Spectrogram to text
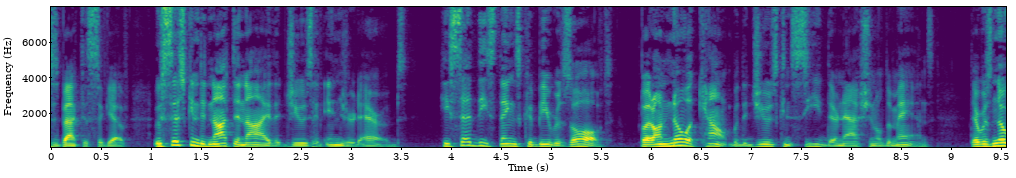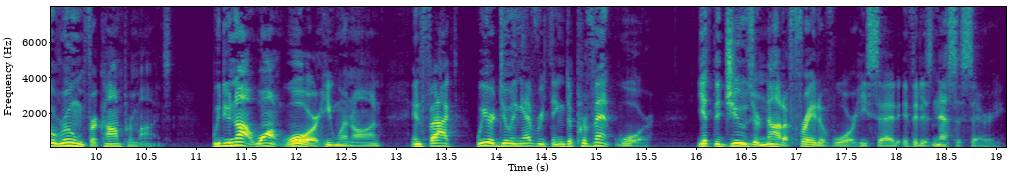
is back to Segev. Usishkin did not deny that Jews had injured Arabs. He said these things could be resolved, but on no account would the Jews concede their national demands. There was no room for compromise. We do not want war, he went on. In fact, we are doing everything to prevent war. Yet the Jews are not afraid of war, he said, if it is necessary.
